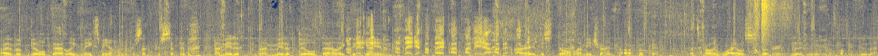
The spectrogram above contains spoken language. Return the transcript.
I have a build that like makes me 100%. I made a, I made a build that like I the made, game. I, I made it. I made. I, I made it. I made. I All right, just don't let me try and talk. Okay, that's probably why I was stuttering because I knew you were gonna fucking do that.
